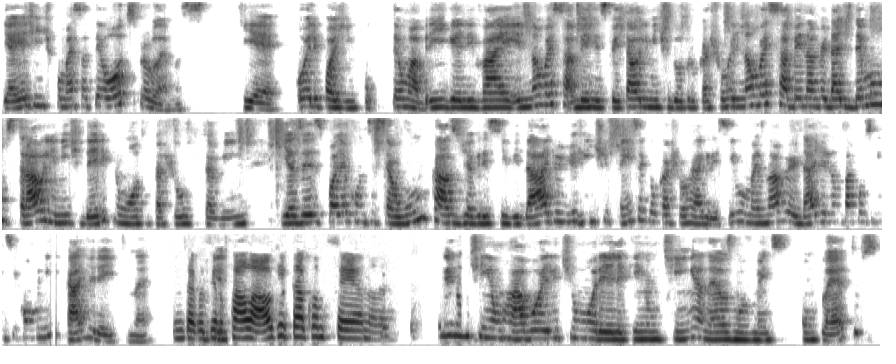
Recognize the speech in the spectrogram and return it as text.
E aí a gente começa a ter outros problemas que é ou ele pode ter uma briga, ele vai, ele não vai saber respeitar o limite do outro cachorro, ele não vai saber, na verdade, demonstrar o limite dele para um outro cachorro que está vindo. E às vezes pode acontecer algum caso de agressividade onde a gente pensa que o cachorro é agressivo, mas na verdade ele não está conseguindo se comunicar direito, né? Não está conseguindo falar o que está acontecendo, né? Ele não tinha um rabo, ou ele tinha uma orelha que não tinha, né, os movimentos completos.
